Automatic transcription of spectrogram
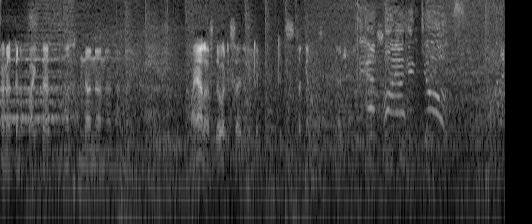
I'm not gonna fight that. No, no, no, no, no. My allies though decided to get get stuck in it. The Empire endures! With a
